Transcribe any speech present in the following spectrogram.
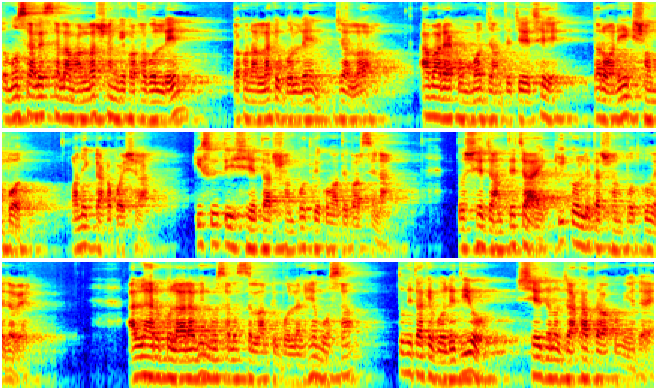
তো মুসা আলাইসাল্লাম আল্লাহর সঙ্গে কথা বললেন। তখন আল্লাহকে বললেন যে আল্লাহ, আমার এক উম্মত জানতে চেয়েছে, তার অনেক সম্পদ, অনেক টাকা পয়সা কিছুতেই সে তার সম্পদকে কমাতে পারছে না। তো সে জানতে চায়, কি করলে তার সম্পদ কমে যাবে? আল্লাহ রব্বুল আলমিন মুসা আলাহিসাল্লামকে বললেন, হে মোসা, তুমি তাকে বলে দিও সে যেন জাকাত দেওয়া কমিয়ে দেয়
